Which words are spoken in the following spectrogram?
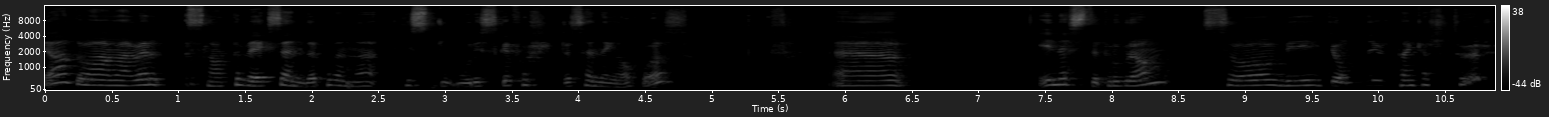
Ja, da er vi vel snart til veis ende på denne historiske første sendinga vår. Eh, I neste program så vil Jonny ut på en cashetur.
